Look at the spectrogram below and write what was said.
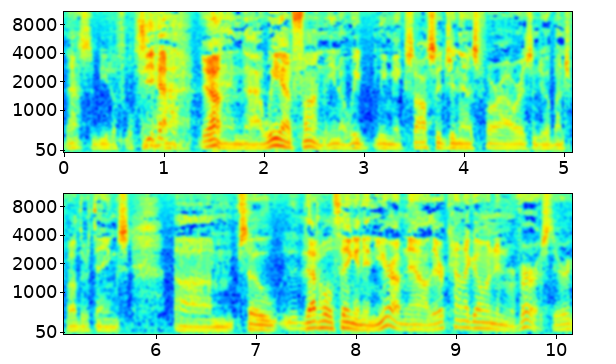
That's the beautiful thing. Yeah. about. Yeah. And uh, we have fun. You know, we we make sausage in those four hours and do a bunch of other things. Um, so that whole thing, and in Europe now, they're kind of going in reverse. They're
